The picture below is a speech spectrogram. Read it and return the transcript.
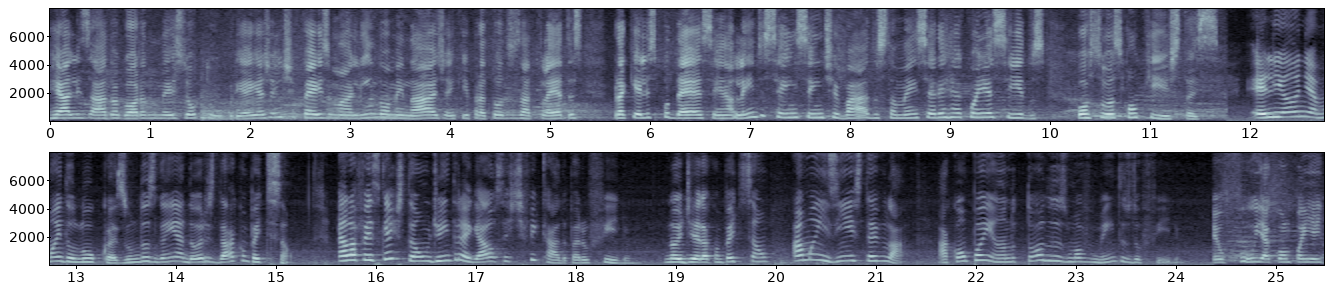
realizado agora no mês de outubro. E aí a gente fez uma linda homenagem aqui para todos os atletas, para que eles pudessem, além de serem incentivados, também serem reconhecidos por suas conquistas. Eliane é mãe do Lucas, um dos ganhadores da competição. Ela fez questão de entregar o certificado para o filho. No dia da competição, a mãezinha esteve lá, acompanhando todos os movimentos do filho. Eu fui, acompanhei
